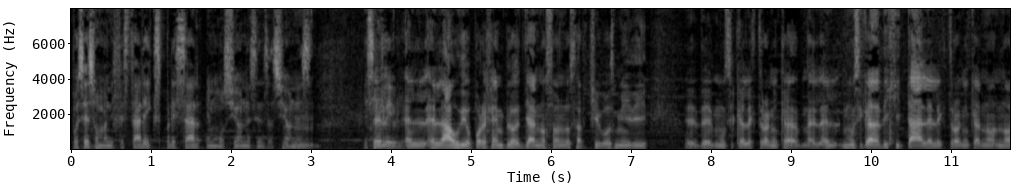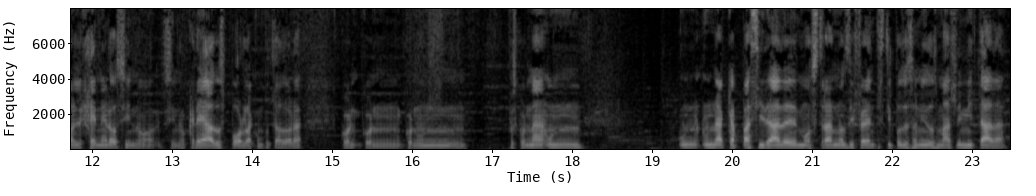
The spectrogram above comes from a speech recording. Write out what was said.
pues eso, manifestar, expresar emociones, sensaciones. Es El- increíble. El, el audio, por ejemplo, ya no son los archivos MIDI eh, de música electrónica, el, el- música digital electrónica, no, no el género, sino, sino creados por la computadora con, con, con un pues con una, un- un- una capacidad de mostrarnos diferentes tipos de sonidos más limitada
